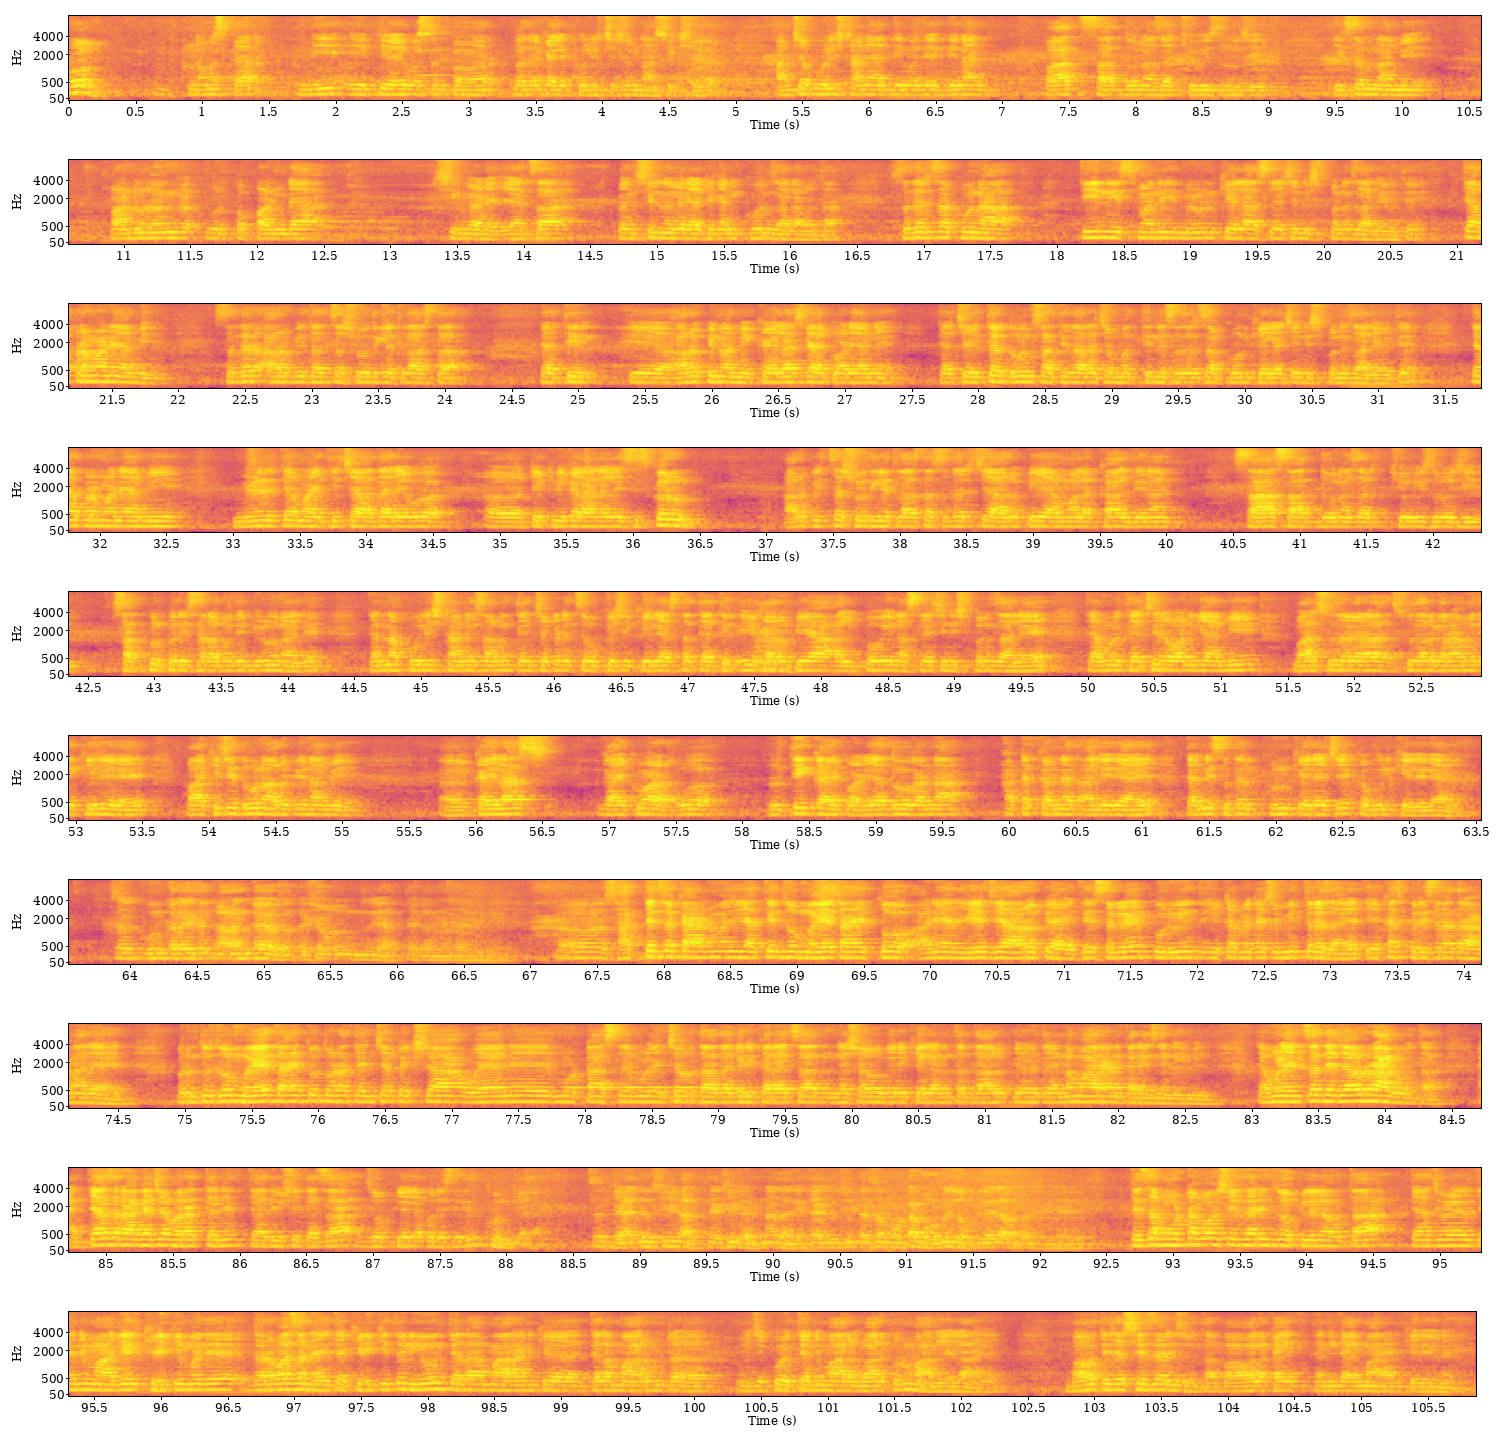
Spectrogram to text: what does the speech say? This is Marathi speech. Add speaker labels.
Speaker 1: नमस्कार मी A P I Vasant Pawar Bhadrakali police station Nashik शहर. आमच्या पोलीस ठाणे हद्दीमध्ये दिनांक पाच सात दोन हजार चोवीस रोजी इसम नामे पांडुरंग उर्फ पांड्या शिंगाडे याचा पंचशीलनगर या ठिकाणी खून झाला होता. सदरचा खून हा तीन इस्मानी मिळून केला असल्याचे निष्पन्न झाले होते. त्याप्रमाणे आम्ही सदर आरोपितांचा शोध घेतला असता त्यातील हे आरोपी नामे कैलास गायकवाड याने त्याच्या इतर दोन साथीदाराच्या मदतीने सदरचा खून केल्याचे निष्पन्न झाले होते. त्याप्रमाणे आम्ही मिळेल त्या माहितीच्या आधारे व टेक्निकल अनालिसिस करून आरोपीचा शोध घेतला असता सदरचे आरोपी आम्हाला काल दिनांक सहा सात दोन हजार चोवीस रोजी सातपूर परिसरामध्ये मिळून आले. त्यांना पोलीस ठाण्यास आणून त्यांच्याकडे चौकशी केली असता त्यातील एक आरोपी हा अल्पवयीन असल्याचे निष्पन्न झाले आहे. त्यामुळे त्याची रवानगी आम्ही बाल सुधार सुधारगृहामध्ये केलेली आहे. बाकीचे दोन आरोपी आम्ही कैलास गायकवाड व ऋतिक गायकवाड या दोघांना अटक करण्यात आलेली आहे. त्यांनी सदर खून केल्याचे कबूल केलेले आहे.
Speaker 2: सर खून करायचं कारण काय होतं? कशावरून हत्या करण्यात आलेली आहे?
Speaker 1: हत्येचं कारण म्हणजे यातील जो मयत आहे तो आणि हे जे आरोपी आहेत ते सगळे पूर्वी एकमेकाचे मित्रच आहेत एकाच परिसरात राहणारे आहेत. परंतु जो मयत आहे तो थोडा त्यांच्यापेक्षा वयाने मोठा असल्यामुळे यांच्यावर दादागिरी करायचा नशा वगैरे केल्यानंतर दारू पिल्यानंतर यांना मारहाण करायचा नेहमी. त्यामुळे यांचा त्याच्यावर राग होता. आणि त्याच रागाच्या भरात त्याने त्या दिवशी त्याचा झोपलेल्या परिस्थितीत खून केला.
Speaker 2: सर ज्या दिवशी हत्याची घटना झाली त्या दिवशी त्याचा मोठा भाऊ झोपलेला होता
Speaker 1: त्याचा मोठा भाऊ शेजारी झोपलेला होता. त्याच वेळेला त्याने मागील खिडकीमध्ये दरवाजा नाही त्या खिडकीतून येऊन त्याला मारहाण के त्याला मारून म्हणजे कोयत्याने मार वार करून मारलेला आहे. भाऊ त्याच्या शेजारीच होता. भावाला काही त्यांनी काही मारहाण केलेली नाही.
